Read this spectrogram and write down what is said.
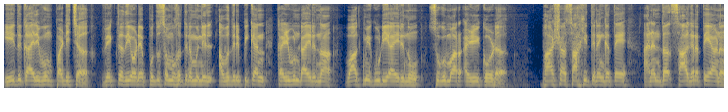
ഏത് കാര്യവും പഠിച്ച് വ്യക്തതയോടെ പൊതുസമൂഹത്തിന് മുന്നിൽ അവതരിപ്പിക്കാൻ കഴിവുണ്ടായിരുന്ന വാഗ്മി കൂടിയായിരുന്നു സുകുമാർ അഴീക്കോട്. ഭാഷാ സാഹിത്യ രംഗത്തെ അനന്ത സാഗരത്തെയാണ്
